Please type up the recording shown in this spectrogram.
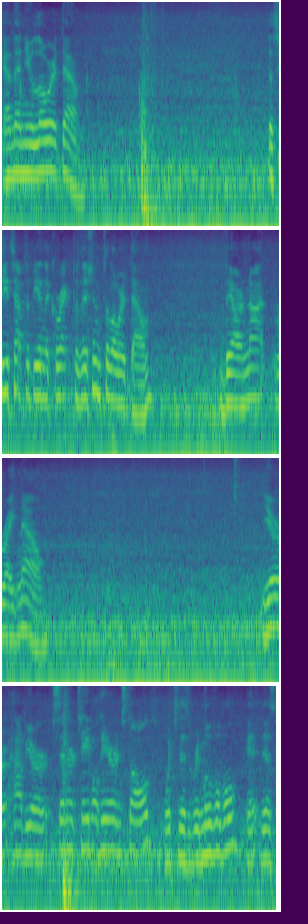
and then you lower it down. The seats have to be in the correct position to lower it down. They are not right now. You have your center table here installed, which is removable. It just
